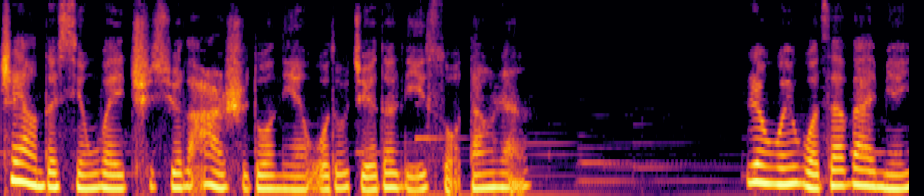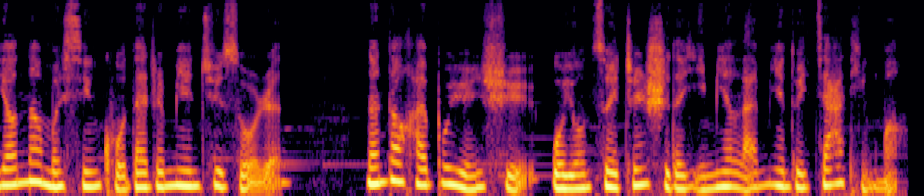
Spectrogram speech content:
这样的行为持续了二十多年，我都觉得理所当然。认为我在外面要那么辛苦戴着面具做人，难道还不允许我用最真实的一面来面对家庭吗？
